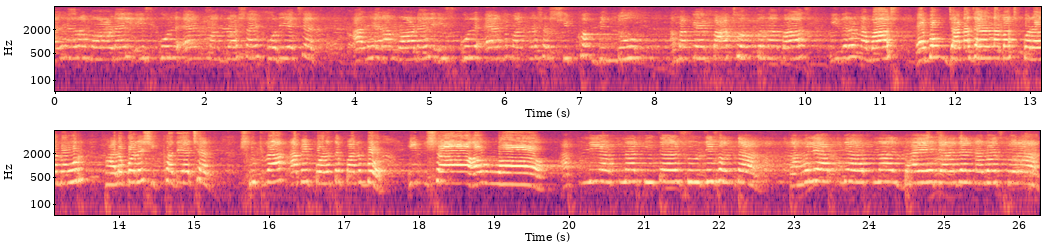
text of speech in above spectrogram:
আলহেরা মডেল স্কুল অ্যান্ড মাদ্রাসায় পড়িয়েছেন। আলহেরা মডেল স্কুল অ্যান্ড মাদ্রাসার শিক্ষক বিন্দু। আমাকে পাঁচ ওয়াক্ত নামাজ, ঈদের নামাজ এবং জানাজার নামাজ পড়ানোর ভালো করে শিক্ষা দিয়েছেন। সুতরাং আমি পড়াতে পারব। ইনশাআল্লাহ। আপনি আপনার পিতার সূর্য সন্তান। তাহলে আপনি আপনার ভাইয়ের জানাজার নামাজ পড়ান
